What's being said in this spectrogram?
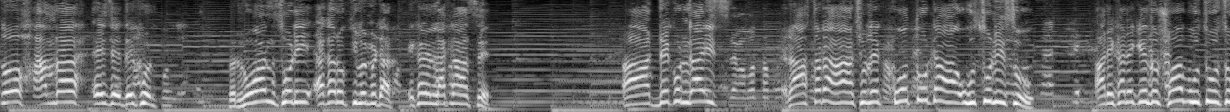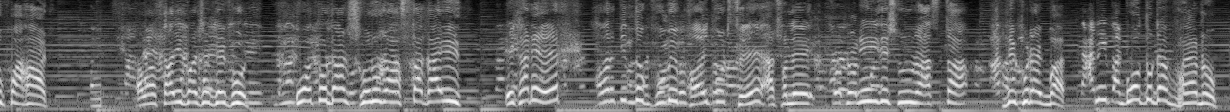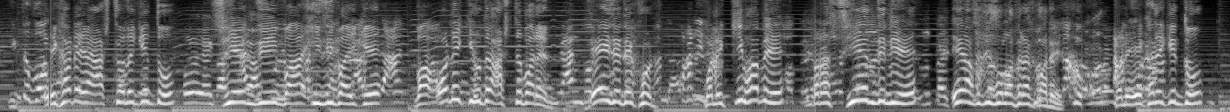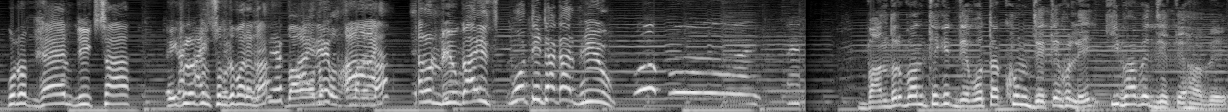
তো আমরা এই যে দেখুন, রোয়াংছড়ি এগারো কিলোমিটার, এখানে লেখা আছে। আর দেখুন গাইস রাস্তাটা আসলে কতটা উঁচু নিচু। আর এখানে কিন্তু সব উঁচু উঁচু পাহাড়। আমার চারিপাশে দেখুন, কতটা সরু রাস্তা গাইস এখানে আমার কিন্তু খুবই ভয় করছে। আসলে এই যে সরু রাস্তা, দেখুন একবার, কতটা ভয়ানক। এখানে আসতে হলে কিন্তু সিএনজি বা ইজি বাইকে বা অনেক কিছুতে আসতে পারেন। এই যে দেখুন মানে কীভাবে তারা সিএনজি নিয়ে এই রাস্তা দিয়ে চলাফেরা করে। মানে এখানে কিন্তু কোনো ভ্যান, রিক্সা এইগুলো কিন্তু চলতে পারে না বা চলতে পারে না। কারণ ভিউ গাইস কোটি টাকার ভিউ বান্দরবন থেকে দেবতা দেবতাখুম যেতে হলে কীভাবে যেতে হবে?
